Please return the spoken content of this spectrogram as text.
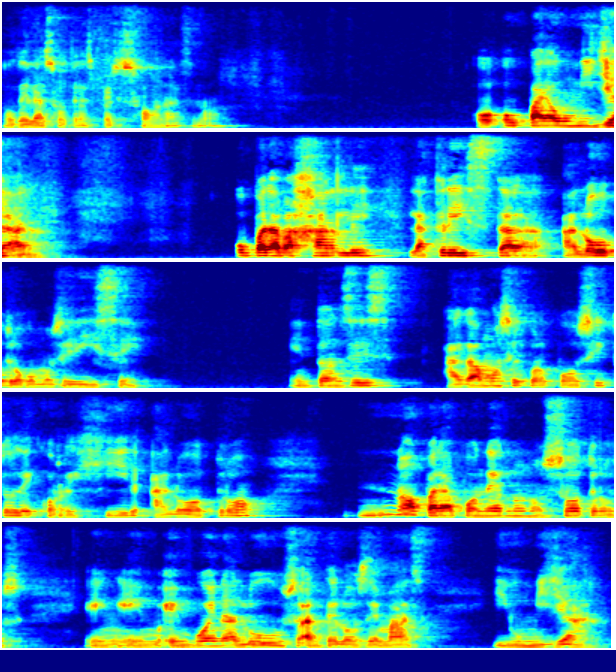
o de las otras personas, ¿no? O, o para humillar o para bajarle la cresta al otro, como se dice. Entonces, hagamos el propósito de corregir al otro no para ponernos nosotros en, buena luz ante los demás y humillar.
